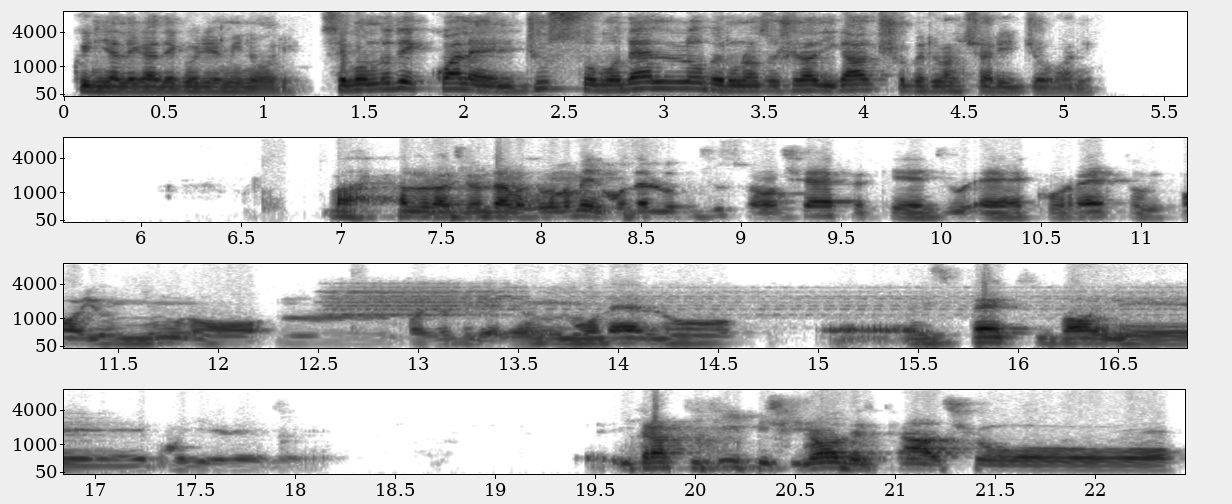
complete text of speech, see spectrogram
quindi alle categorie minori. Secondo te qual è il giusto modello per una società di calcio per lanciare i giovani? Ma allora Giordano, secondo me il modello giusto non c'è perché è, giu- è corretto che poi ognuno, mh, voglio dire, che ogni modello eh, rispecchi poi le, dire, le, i tratti tipici no, del calcio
